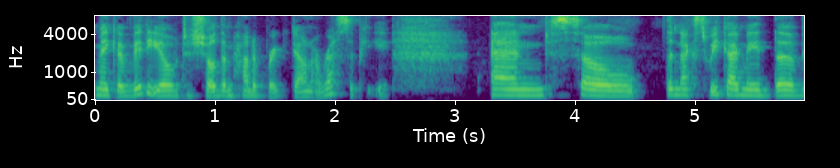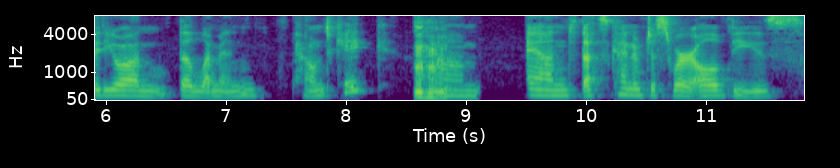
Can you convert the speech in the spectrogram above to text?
make a video to show them how to break down a recipe. And so the next week, I made the video on the lemon pound cake. Mm-hmm. Um, and that's kind of just where all of these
